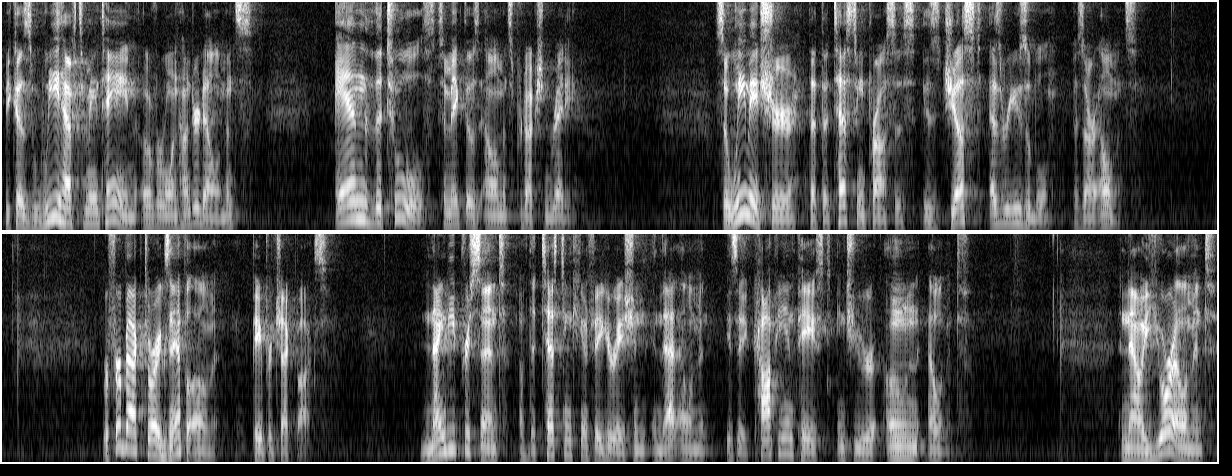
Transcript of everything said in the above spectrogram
because we have to maintain over 100 elements and the tools to make those elements production ready. So we made sure that the testing process is just as reusable as our elements. Refer back to our example element, paper checkbox. 90% of the testing configuration in that element is a copy and paste into your own element. And now your element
